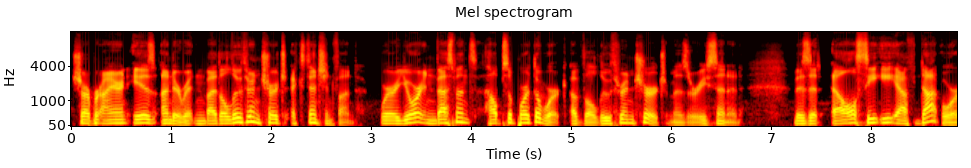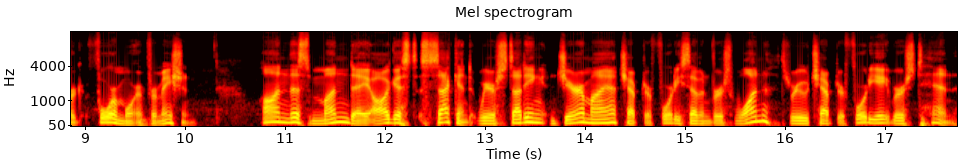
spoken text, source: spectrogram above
Sharper Iron is underwritten by the Lutheran Church Extension Fund, where your investments help support the work of the Lutheran Church Missouri Synod. Visit lcef.org for more information. On this Monday, August 2nd, we're studying Jeremiah chapter 47, verse 1 through chapter 48, verse 10.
